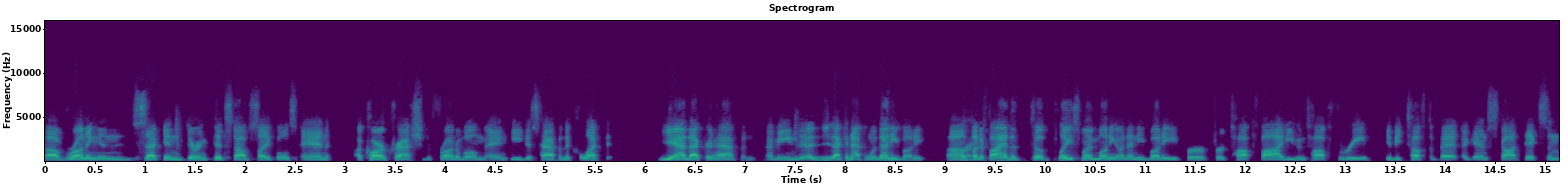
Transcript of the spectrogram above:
uh, running in second during pit stop cycles, and a car crashed in front of him, and he just happened to collect it yeah, that could happen. I mean, uh, that can happen with anybody. Uh, But if I had to, to, place my money on anybody for for top five, even top three, it'd be tough to bet against Scott Dixon.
